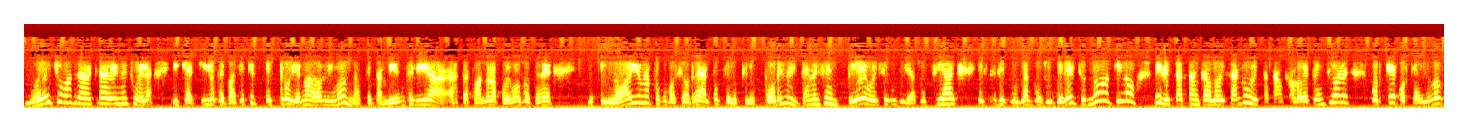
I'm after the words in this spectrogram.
mucho más grave que la de Venezuela y que aquí lo que pasa es que este gobierno ha dado limosnas, que también sería hasta cuándo la podemos sostener. Y no hay una preocupación real porque lo que los pobres necesitan es empleo, es seguridad social, es que se cumplan con sus derechos. No, aquí no. Mire, está estancado lo de salud, está estancado lo de pensiones. ¿Por qué? Porque hay unos,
